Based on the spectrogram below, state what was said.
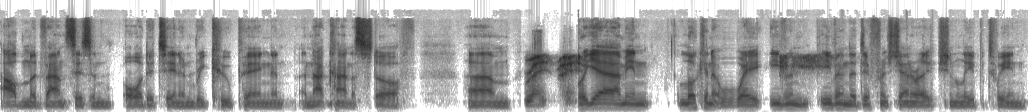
album advances and auditing and recouping and and that kind of stuff um, Right, right. but yeah i mean looking at way even even the difference generationally between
